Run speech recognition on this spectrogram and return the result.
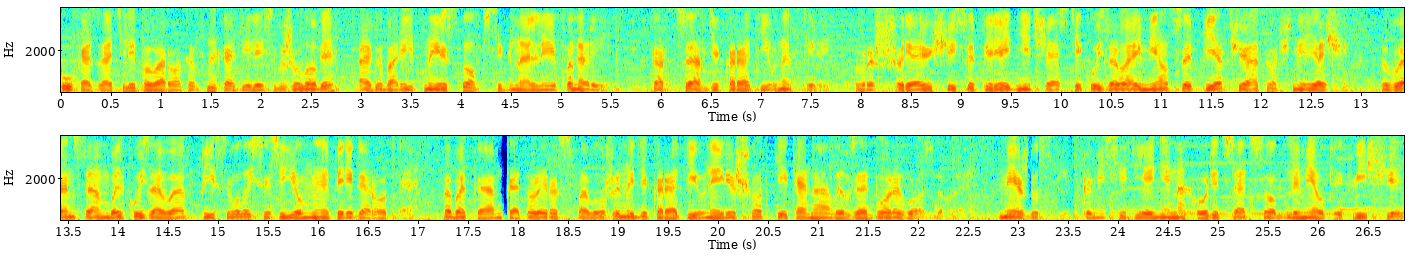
Указатели поворотов находились в желобе, а габаритные стоп-сигнальные фонари в торцах декоративных дверей. В расширяющейся передней части кузова имелся перчаточный ящик. В ансамбль кузова вписывалась и съемная перегородка, по бокам которой расположены декоративные решетки каналов забора воздуха. Между спинками сидений находится отсок для мелких вещей,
